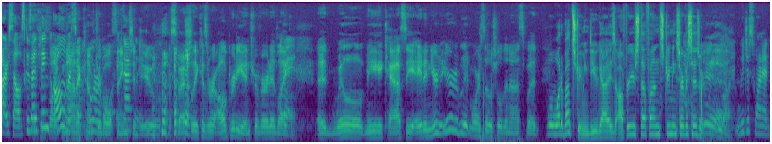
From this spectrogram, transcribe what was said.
ourselves because I think like, all of not us a comfortable horrible. thing exactly. to do, especially because we're all pretty introverted. Like Right. Uh, Will, me, Cassie, Aiden, you're you're a bit more social than us, but Well, what about streaming? Do you guys offer your stuff on streaming services or yeah. We just want to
